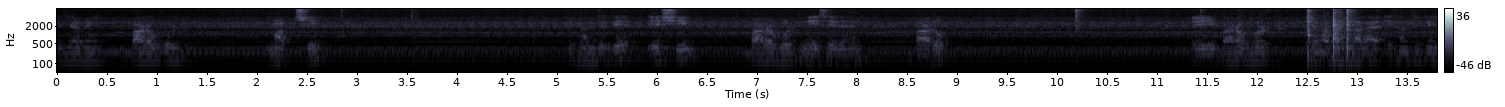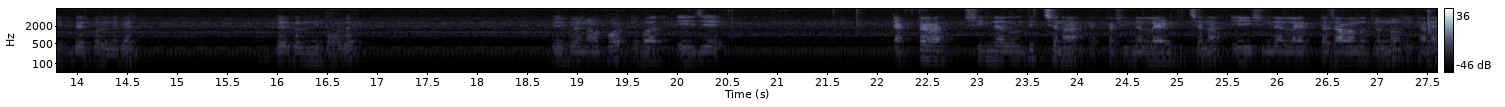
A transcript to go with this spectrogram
এই যে আমি বারো ভোল্ট মাপছি। এখান থেকে এসি বারো ভোল্ট নিয়েছে, দেখেন, বারো। এই বারো ভোল্ট এভাবে আপনারা এখান থেকে বের করে নেবেন। বের করে নিতে হবে। বের করে নেওয়ার পর এবার এই যে একটা সিগন্যাল দিচ্ছে না, একটা সিগন্যাল লাইট দিচ্ছে না, এই সিগন্যাল লাইটটা জ্বালানোর জন্য এখানে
